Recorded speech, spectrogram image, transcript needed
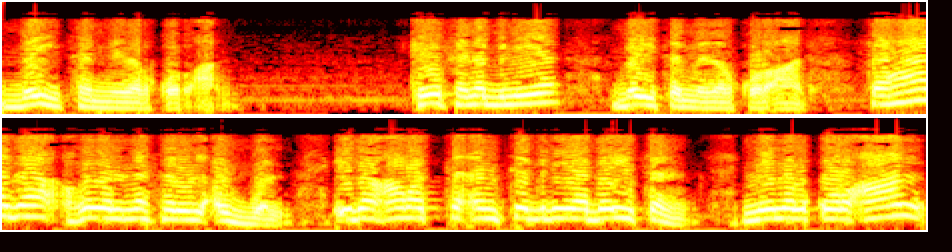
بيتا من القرآن. كيف نبني بيتا من القرآن. فهذا هو المثل الأول. إذا أردت أن تبني بيتا من القرآن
